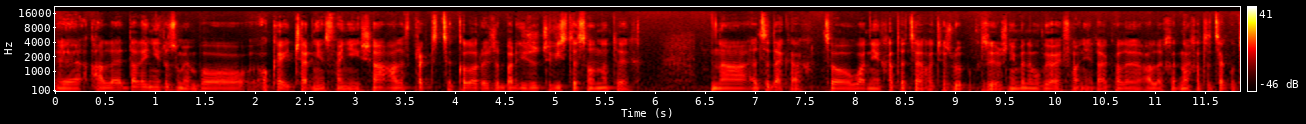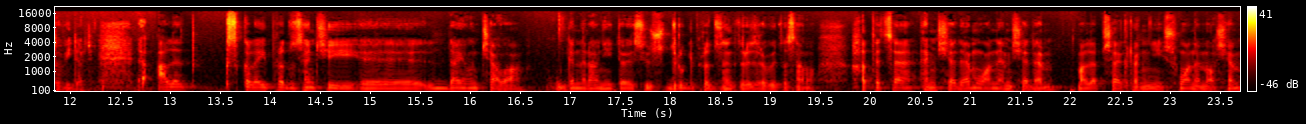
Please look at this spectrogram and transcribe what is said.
E, ale dalej nie rozumiem, bo okej, okay, czerń jest fajniejsza, ale w praktyce kolory że bardziej rzeczywiste są na tych na LCD-kach, co ładnie HTC chociażby pokazuje. Już nie będę mówił o iPhone'ie, tak? ale, ale na HTC-ku to widać. Ale z kolei producenci y, dają ciała. Generalnie to jest już drugi producent, który zrobił to samo. HTC M7, One M7 ma lepszy ekran niż One M8,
